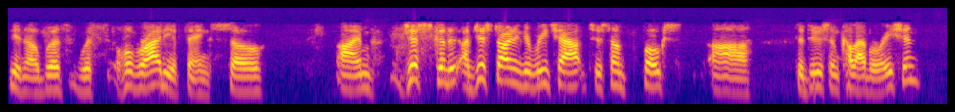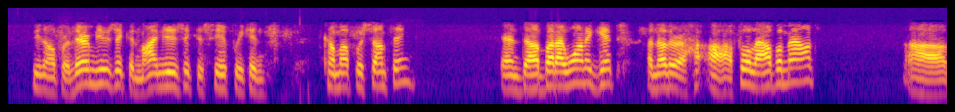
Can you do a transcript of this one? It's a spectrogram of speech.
you know, with, with a whole variety of things. So I'm just gonna, I'm just starting to reach out to some folks uh, to do some collaboration, you know, for their music and my music to see if we can come up with something. And uh, but I want to get another uh, full album out uh,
